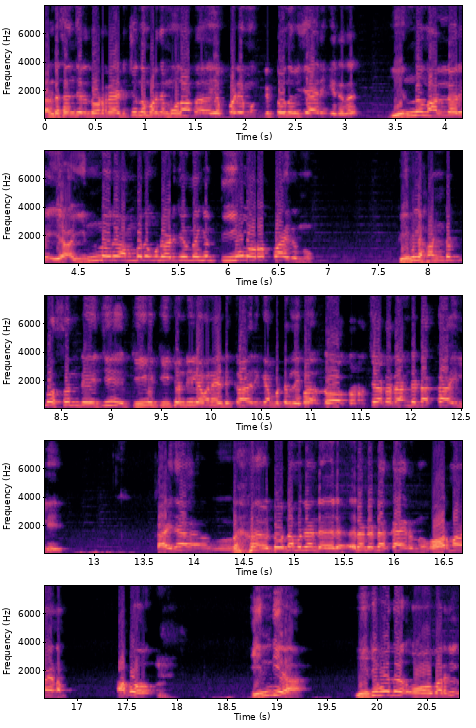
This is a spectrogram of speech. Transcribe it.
രണ്ട് സെഞ്ചുറി തുടരെ അടിച്ചു എന്ന് പറഞ്ഞ് മൂന്നാമത്തെ എപ്പോഴും കിട്ടുമെന്ന് വിചാരിക്കരുത്. ഇന്ന് നല്ലൊരു ഇന്നൊരു അമ്പതും കൂടി അടിച്ചിരുന്നെങ്കിൽ ടീമിൽ ഉറപ്പായിരുന്നു. ടീമിൽ ഹൺഡ്രഡ് പെർസെന്റേജ് ടീം ടി ട്വന്റിയിൽ അവനെ എടുക്കാതിരിക്കാൻ പറ്റില്ല ഇപ്പൊ തുടർച്ചയായിട്ട് രണ്ട് ടക്കായില്ലേ കഴിഞ്ഞ ടൂർണമെന്റ് രണ്ട് രണ്ട് ടക്കായിരുന്നു ഓർമ്മ വേണം. അപ്പോ ഇന്ത്യ ഇരുപത് ഓവറിൽ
